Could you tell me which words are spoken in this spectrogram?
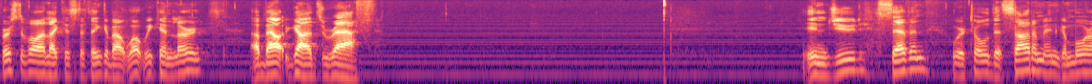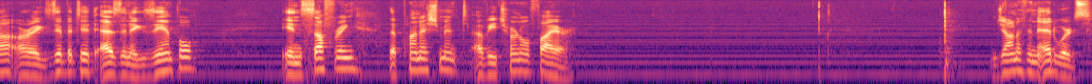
First of all, I'd like us to think about what we can learn about God's wrath. In Jude 7, we're told that Sodom and Gomorrah are exhibited as an example in suffering the punishment of eternal fire. Jonathan Edwards,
